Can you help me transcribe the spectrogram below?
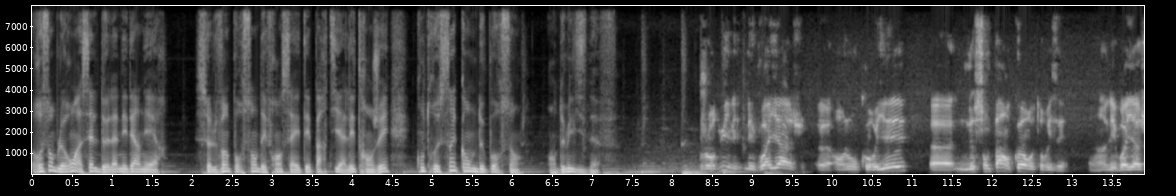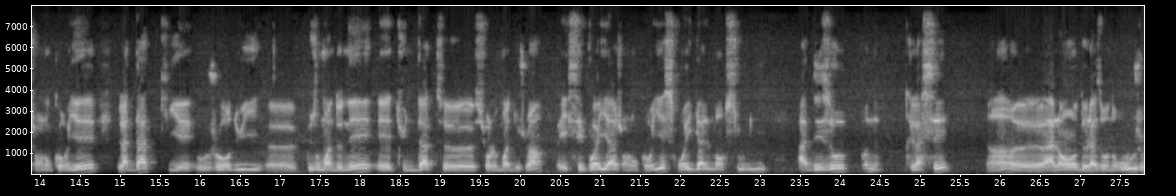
ressembleront à celles de l'année dernière. Seuls 20% des Français étaient partis à l'étranger contre 52% en 2019. Aujourd'hui, les voyages euh, en long courrier euh, ne sont pas encore autorisés. Hein. les voyages en long courrier, la date qui est aujourd'hui euh, plus ou moins donnée est une date sur le mois de juin. Et ces voyages en long courrier seront également soumis à des zones classées Hein, allant de la zone rouge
